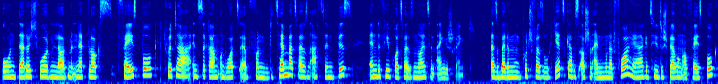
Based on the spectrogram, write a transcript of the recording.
Und dadurch wurden laut Netblocks Facebook, Twitter, Instagram und WhatsApp von Dezember 2018 bis Ende Februar 2019 eingeschränkt. Also bei dem Putschversuch jetzt gab es auch schon einen Monat vorher gezielte Sperrungen auf Facebook,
